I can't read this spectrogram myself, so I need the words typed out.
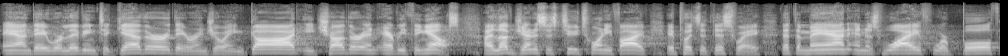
and they were living together. They were enjoying God, each other, and everything else. I love Genesis 2:25. It puts it this way that the man and his wife were both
